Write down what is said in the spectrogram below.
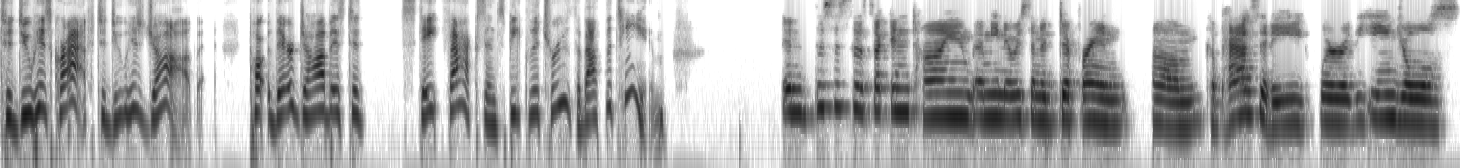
to do his craft, to do his job. Their job is to state facts and speak the truth about the team. And this is the second time, I mean, it was in a different um capacity where the Angels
